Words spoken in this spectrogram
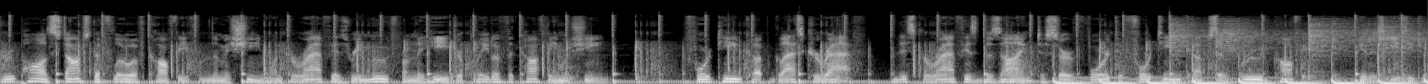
Brew pause stops the flow of coffee from the machine when carafe is removed from the heater plate of the coffee machine. 14 cup glass carafe. This carafe is designed to serve 4 to 14 cups of brewed coffee. It is easy to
